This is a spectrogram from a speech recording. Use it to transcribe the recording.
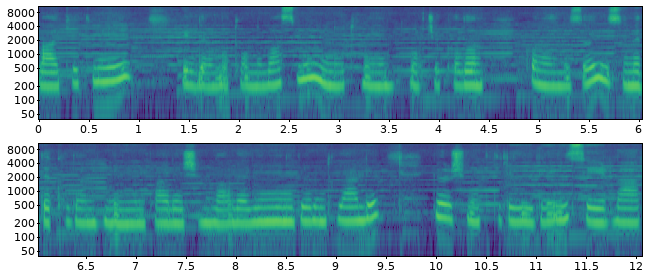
like etmeyi, bildirim butonuna basmayı unutmayın. Hoşçakalın. Kanalımızı izlemede kalın. Yeni yeni paylaşımlarla, yeni yeni görüntülerle görüşmek dileğiyle. İyi seyirler.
